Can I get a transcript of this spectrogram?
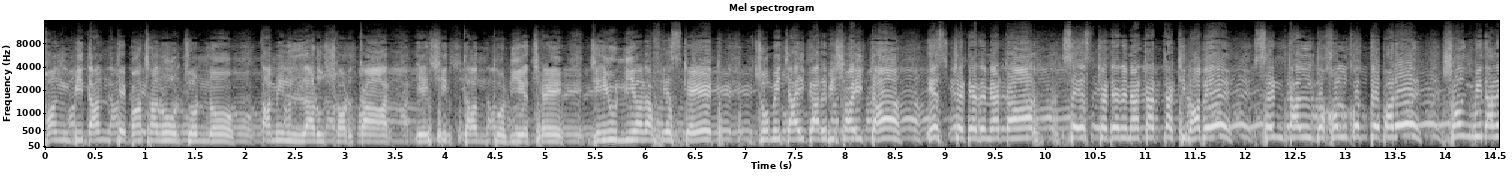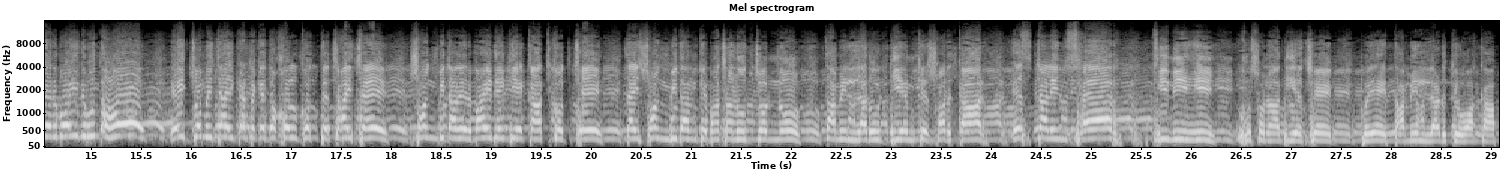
সংবিধানকে বাঁচানোর জন্য তামিলনাড়ু সরকার এই সিদ্ধান্ত নিয়েছে যে ইউনিয়ন অফ স্টেট জমি জায়গার বিষয়টা স্টেটের ম্যাটার। সে স্টেটের ম্যাটারটা কীভাবে সেন্ট্রাল দখল করতে পারে? সংবিধানের বহির্ভূত হয়ে এই জমি জায়গাটাকে দখল করতে চাইছে। সংবিধানের বাইরে গিয়ে কাজ করছে। তাই সংবিধানকে বাঁচানোর জন্য তামিলনাড়ু ডিএমকে সরকার, স্টালিন স্যার, তিনি ঘোষণা দিয়েছেন, এই তামিলনাড়ুতে ওয়াকাপ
